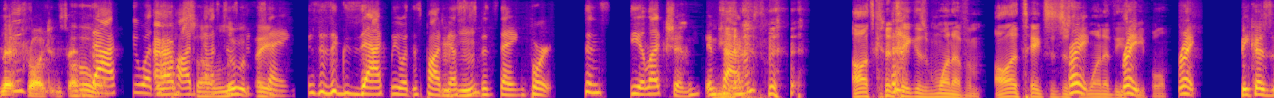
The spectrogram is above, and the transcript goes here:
left This right and center exactly what this podcast has been saying. This is exactly what this podcast has Mhm. been saying for since the election. In fact, Yeah. All it's going to take is one of them. All it takes is just Right, one of these right. people. Right. Because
